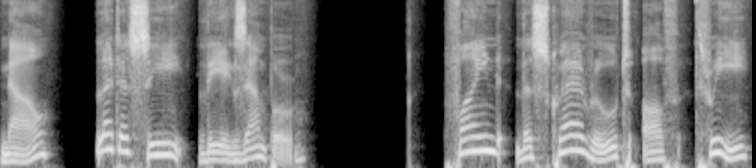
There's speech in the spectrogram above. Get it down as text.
Now, let us see the example. Find the square root of 3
